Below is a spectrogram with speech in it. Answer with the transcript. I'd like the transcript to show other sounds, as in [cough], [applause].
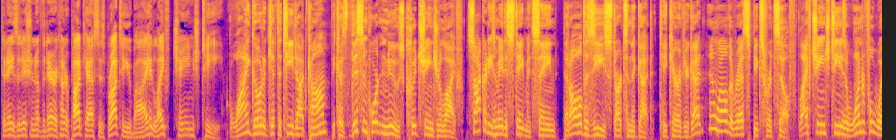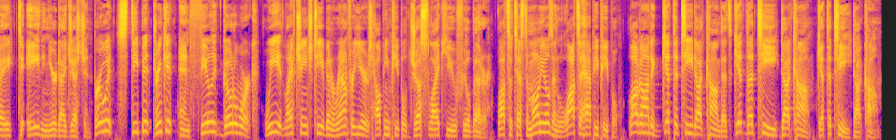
Today's edition of the Derek Hunter podcast is brought to you by Life Change Tea. Why go to getthetea.com? Because this important news could change your life. Socrates made a statement saying that all disease starts in the gut. Take care of your gut, and well, the rest speaks for itself. Life Change Tea is a wonderful way to aid in your digestion. Brew it, steep it, drink it, and feel it go to work. We at Life Change Tea have been around for years helping people just like you feel better. Lots of testimonials and lots of happy people. Log on to getthetea.com. That's getthetea.com. Getthetea.com.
